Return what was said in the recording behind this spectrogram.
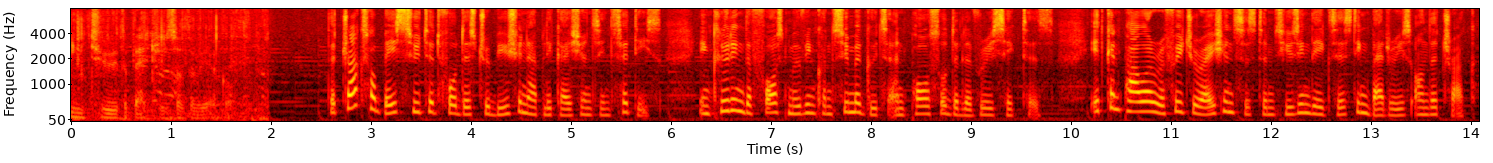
into the batteries of the vehicle. The trucks are best suited for distribution applications in cities, including the fast moving consumer goods and parcel delivery sectors. It can power refrigeration systems using the existing batteries on the truck.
